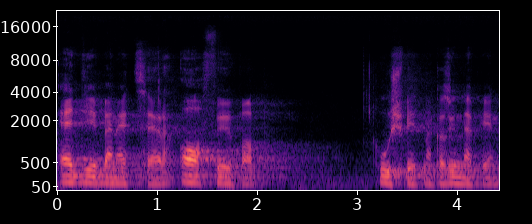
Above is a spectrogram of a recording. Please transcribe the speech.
egy évben egyszer a főpap húsvétnek az ünnepén,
